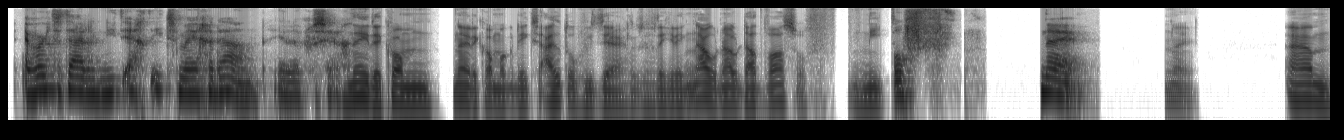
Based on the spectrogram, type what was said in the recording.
er werd uiteindelijk niet echt iets mee gedaan, eerlijk gezegd. Nee, er kwam, nee, er kwam ook niks uit of iets dergelijks. Of dat je denkt, nou, nou, dat was of niet. Of, nee. Nee. Ehm,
